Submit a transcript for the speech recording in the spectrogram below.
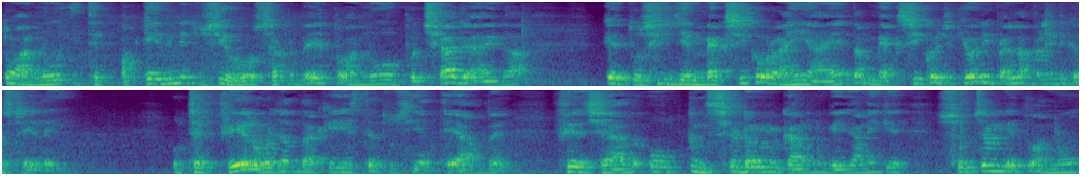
ਤੁਹਾਨੂੰ ਇੱਥੇ ਪੱਕੇ ਵੀ ਨਹੀਂ ਤੁਸੀਂ ਹੋ ਸਕਦੇ। ਤੁਹਾਨੂੰ ਉਹ ਪੁੱਛਿਆ ਜਾਏਗਾ ਕਿ ਤੁਸੀਂ ਜੇ ਮੈਕਸੀਕੋ ਰਾਹੀਂ ਆਏ ਤਾਂ ਮੈਕਸੀਕੋ 'ਚ ਕਿਉਂ ਨਹੀਂ ਪਹਿਲਾਂ ਪੋਲੀਟੀਕਲ ਸਟੇ ਲਈ? ਉੱਥੇ ਫੇਲ ਹੋ ਜਾਂਦਾ ਕੇਸ ਤੇ ਤੁਸੀਂ ਇੱਥੇ ਆਉਂਦੇ ਫਿਰ ਸ਼ਾਇਦ ਉਹ ਕੰਸੀਡਰ ਕਰਨਗੇ, ਯਾਨੀ ਕਿ ਸੋਚਣਗੇ ਤੁਹਾਨੂੰ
